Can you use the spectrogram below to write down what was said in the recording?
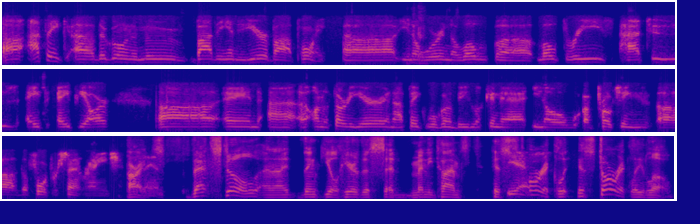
Uh, I think uh, they're going to move by the end of the year by a point. Uh, you know, Okay. we're in the low uh, low threes, high twos A- APR, uh, and uh, on a 30 year, and I think we're going to be looking at you know approaching uh, the four percent range. All right, then. That's still, and I think you'll hear this said many times, historically historically low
